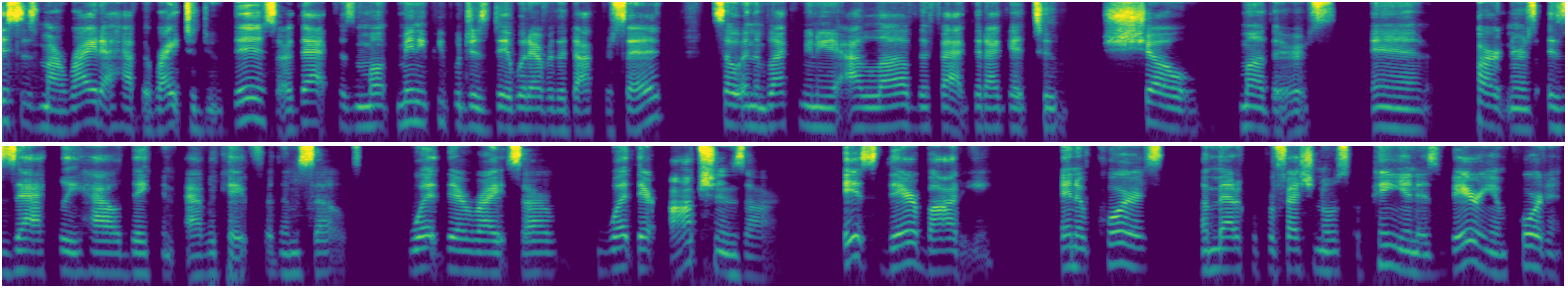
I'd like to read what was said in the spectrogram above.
this is my right. I have the right to do this or that because mo- many people just did whatever the doctor said. So in the Black community, I love the fact that I get to show mothers and partners exactly how they can advocate for themselves, what their rights are, what their options are. It's their body. And of course, a medical professional's opinion is very important,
